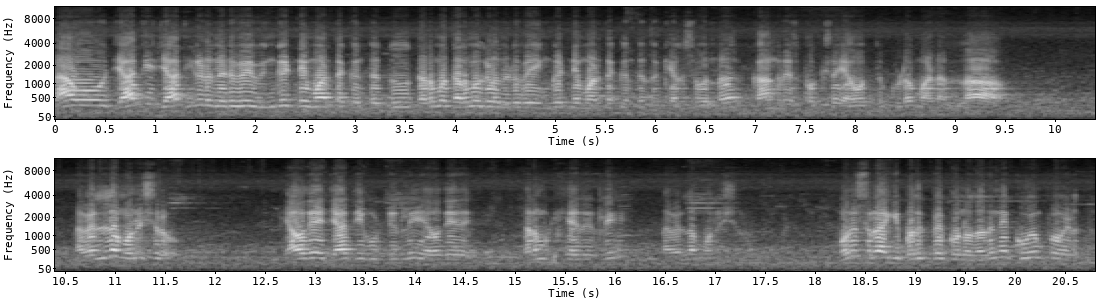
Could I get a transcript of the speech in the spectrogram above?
ನಾವು ಜಾತಿ ಜಾತಿಗಳ ನಡುವೆ ವಿಂಗಡಣೆ ಮಾಡ್ತಕ್ಕಂಥದ್ದು, ಧರ್ಮ ಧರ್ಮಗಳ ನಡುವೆ ವಿಂಗಡಣೆ ಮಾಡ್ತಕ್ಕಂಥದ್ದು ಕೆಲಸವನ್ನ ಕಾಂಗ್ರೆಸ್ ಪಕ್ಷ ಯಾವತ್ತೂ ಕೂಡ ಮಾಡಲ್ಲ. ನಾವೆಲ್ಲ ಮನುಷ್ಯರು. ಯಾವುದೇ ಜಾತಿ ಹುಟ್ಟಿರ್ಲಿ, ಯಾವುದೇ ಧರ್ಮಕ್ಕೆ ಸೇರಿರ್ಲಿ, ನಾವೆಲ್ಲ ಮನುಷ್ಯರು. ಮನುಷ್ಯರಾಗಿ ಬದುಕಬೇಕು ಅನ್ನೋದು ಅದನ್ನೇ ಕುವೆಂಪು ಹೇಳುತ್ತೆ.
